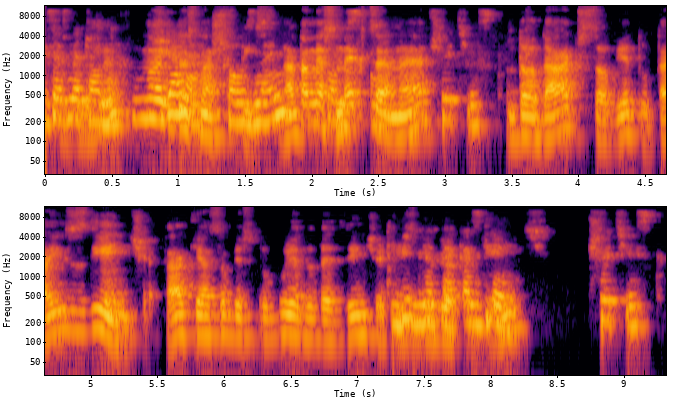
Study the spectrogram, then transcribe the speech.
zaznaczone, No i to jest nasz wpis. Poznań, Natomiast my chcemy przycisk, dodać sobie tutaj zdjęcie, tak? Ja sobie spróbuję dodać zdjęcie biblioteka zdjęć, przycisk,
